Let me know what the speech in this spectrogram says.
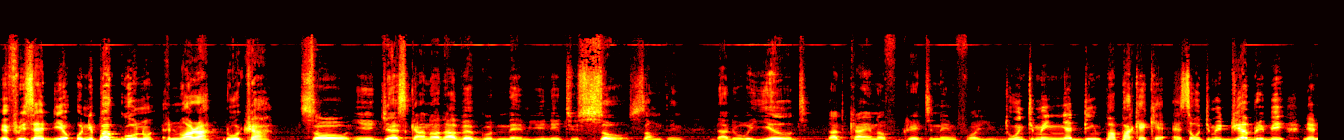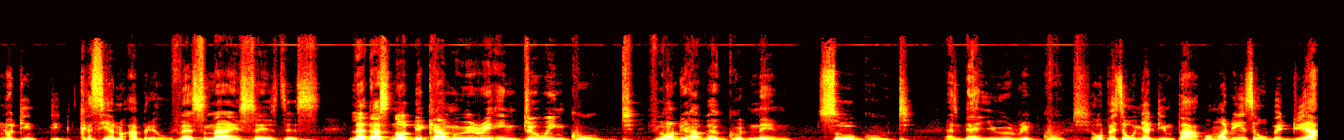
ɛfiri sɛ deɛ onipa guo no ɛno ara na ɔtwa So you just cannot have a good name. You need to sow something that will yield that kind of great name for you. nti wontumi nyɛ din papa kɛkɛ ɛsɛ wotumi dua biribi na ɛno din din kɛseɛ no abrɛ wo Verse 9 says this Let us not become weary in doing good. If you want to have a good name, so good, and then you will reap good. wopɛ sɛ wonya din pa a bɔ mmɔden sɛ wobɛdua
